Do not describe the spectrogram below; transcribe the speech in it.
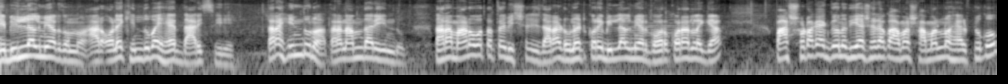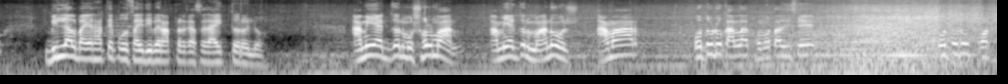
এই বিল্লাল মিয়ার জন্য। আর অনেক হিন্দু ভাই হ্যাঁ দাড়ি ছিঁড়ে। তারা হিন্দু না, তারা নামদারি হিন্দু। তারা মানবতাতে বিশ্বাসী, যারা ডোনেট করে বিল্লাল মিয়ার ঘর করার লাগিয়া পাঁচশো টাকা একজনে দিয়ে সেরকম আমার সামান্য হেল্পটুকু বিল্লাল ভাইয়ের হাতে পৌঁছাই দিবেন আপনার কাছে দায়িত্ব রইল। আমি একজন মুসলমান, আমি একজন মানুষ, আমার কতটুকু আল্লাহ ক্ষমতা দিছে কতটুকু অর্থ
